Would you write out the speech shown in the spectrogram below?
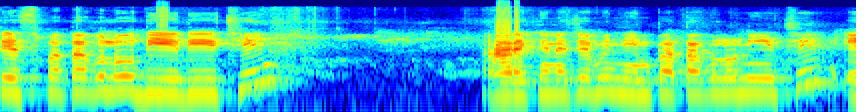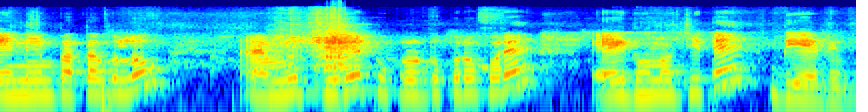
তেজপাতাগুলোও দিয়ে দিয়েছি। আর এখানে যে আমি নিম পাতাগুলো নিয়েছি, এই নিম পাতাগুলো আমি ছিঁড়ে টুকরো টুকরো করে এই ধনুচিতে দিয়ে দেব।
